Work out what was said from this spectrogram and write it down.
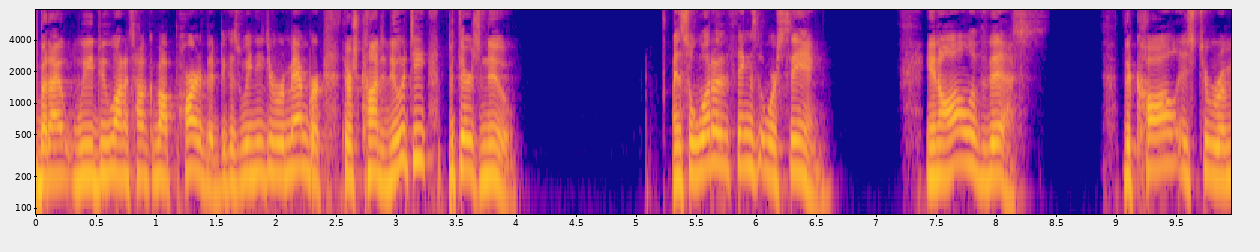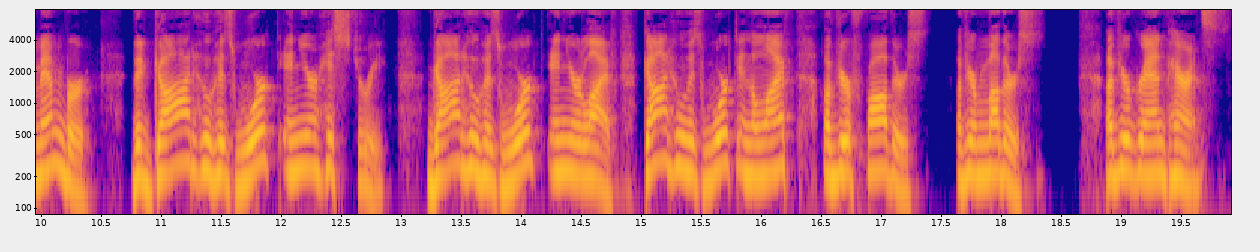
but I, we do want to talk about part of it because we need to remember there's continuity, but there's new. And so, what are the things that we're seeing? In all of this, the call is to remember that God who has worked in your history, God who has worked in your life, God who has worked in the life of your fathers, of your mothers, of your grandparents,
